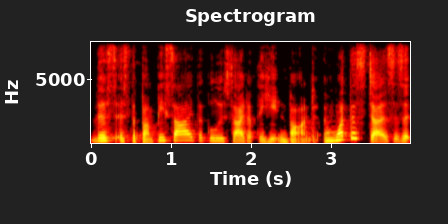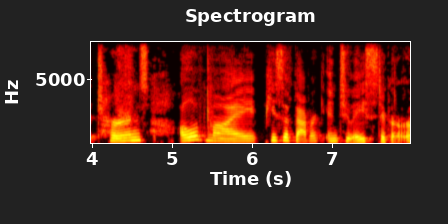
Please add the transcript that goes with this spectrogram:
This is the bumpy side, the glue side of the heat and bond. And what this does is it turns all of my piece of fabric into a sticker.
